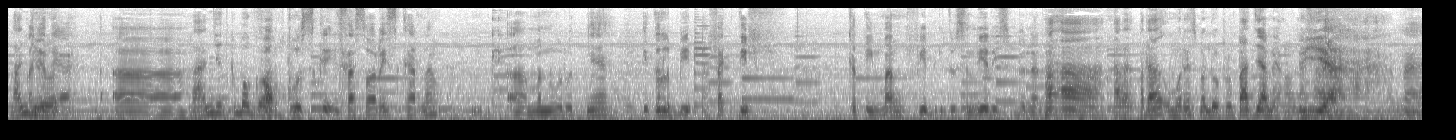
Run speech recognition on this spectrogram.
Lanjut. ya. Eh, Lanjut ke Bogor. fokus ke Instastories karena eh, menurutnya itu lebih efektif ketimbang feed itu sendiri sebenarnya. Ha karena padahal umurnya cuma 24 jam ya kalau nggak salah. Iya. Nah,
